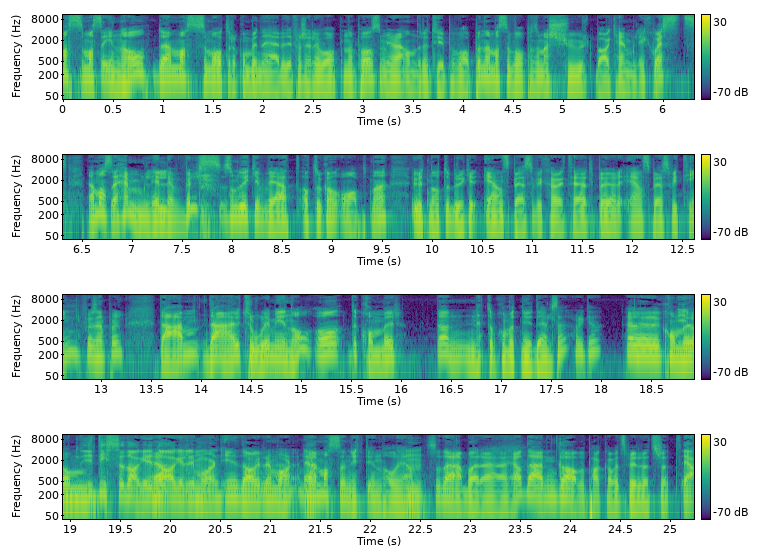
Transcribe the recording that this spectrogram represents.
masse masse innhold. Det er masse måter å kombinere de forskjellige våpnene på som gir deg andre typer våpen. Det er masse våpen som er skjult bak hemmelige quests. Det er masse hemmelige levels som du ikke vet at du kan åpne uten at du bruker én spesifikk karakter til å gjøre én spesifikk ting, f.eks. Det, er- det er utrolig mye innhold, og det kommer Det har nettopp kommet ny delelse, har det ikke det? Eller kommer om I disse dager, i Ja. dag eller i morgen. i dag eller i morgen. Det Ja. er masse nytt innhold igjen. Mm. Så det er bare Ja, det er en gavepakke av et spill, rett og slett. Ja,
